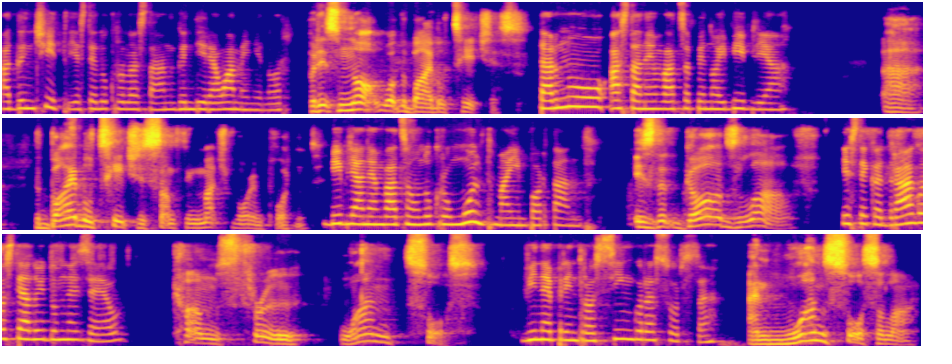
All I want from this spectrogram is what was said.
adâncit este lucrul ăsta în gândirea oamenilor. But it's not what the Bible teaches. Dar nu asta ne învață pe noi Biblia. Uh, the Bible teaches something much more important Biblia ne învață un lucru mult mai important. is that God's love este că dragostea lui Dumnezeu comes through one source vine printr-o singură sursă, and one source alone.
